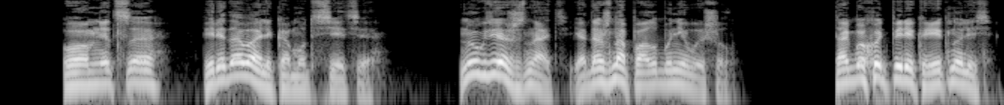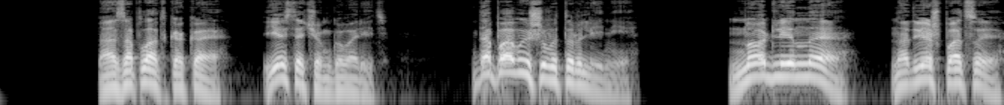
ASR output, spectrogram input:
— Помнится, передавали кому-то сети. Ну, где ж знать, я даже на палубу не вышел. Так бы хоть перекрикнулись. А заплата какая? Есть о чем говорить? Да повыше ватерлинии. Но длинная, на две шпацы.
